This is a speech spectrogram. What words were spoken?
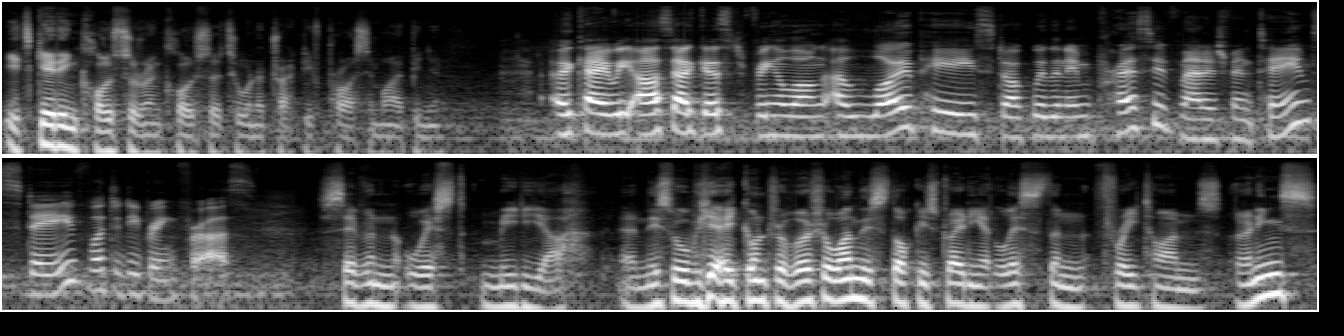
it's getting closer and closer to an attractive price, in my opinion. Okay, we asked our guest to bring along a low PE stock with an impressive management team. Steve, what did you bring for us? Seven West Media, and this will be a controversial one. This stock is trading at less than three times earnings.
